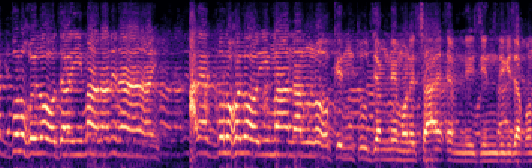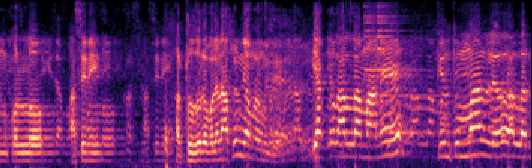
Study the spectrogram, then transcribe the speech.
একদল হইল যারা ইমান আনে নাই, আর একদল হলো ইমান আনলো, কিন্তু যেমনি মনে চায়, এমনি জিন্দিগি যাপন করল। আসেনি? একটু মানে কিন্তু মানলেও আল্লাহর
